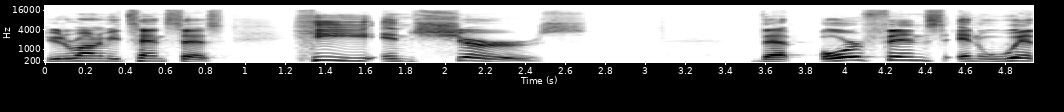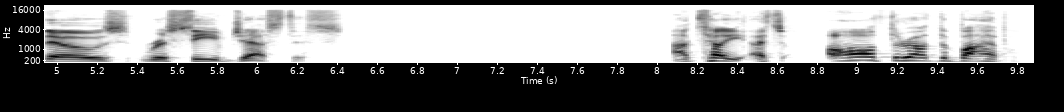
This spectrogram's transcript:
Deuteronomy 10 says, He ensures that orphans and widows receive justice. I'll tell you, it's all throughout the Bible.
